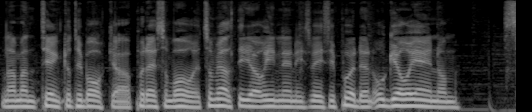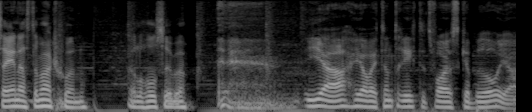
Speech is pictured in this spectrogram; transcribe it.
när man tänker tillbaka på det som varit, som vi alltid gör inledningsvis i podden och går igenom senaste matchen. Eller hur Sebbe? Ja, jag vet inte riktigt var jag ska börja.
